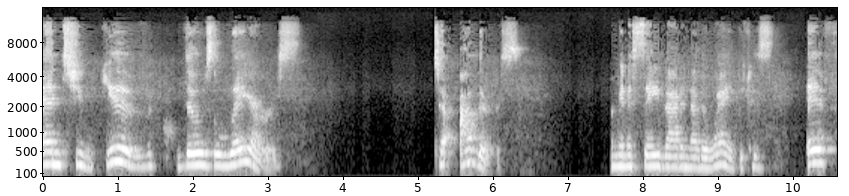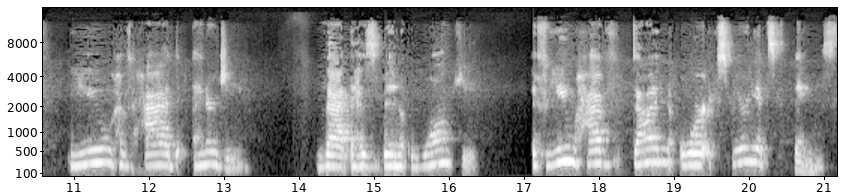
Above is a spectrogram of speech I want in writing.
and to give those layers to others. I'm going to say that another way because if you have had energy that has been wonky, if you have done or experienced things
